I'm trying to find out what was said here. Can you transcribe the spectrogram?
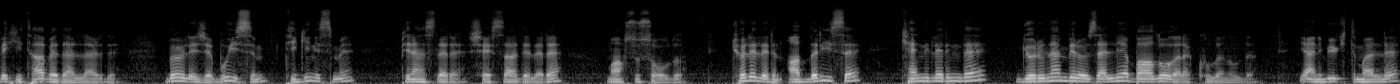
ve hitap ederlerdi. Böylece bu isim Tigin ismi prenslere, şehzadelere mahsus oldu. Kölelerin adları ise kendilerinde görülen bir özelliğe bağlı olarak kullanıldı. Yani büyük ihtimalle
